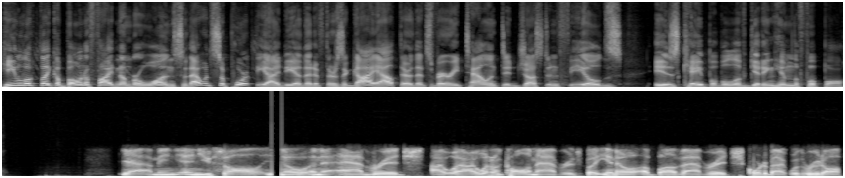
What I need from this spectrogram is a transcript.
He looked like a bona fide number 1, so that would support the idea that if there's a guy out there that's very talented, Justin Fields is capable of getting him the football. Yeah, I mean, and you saw, you know, an average, I, I wouldn't call him average, but, you know, above average quarterback with Rudolph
